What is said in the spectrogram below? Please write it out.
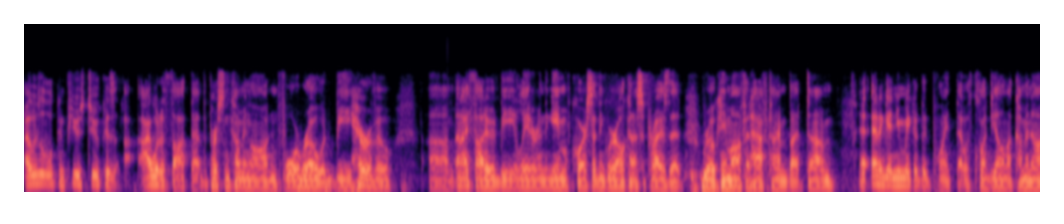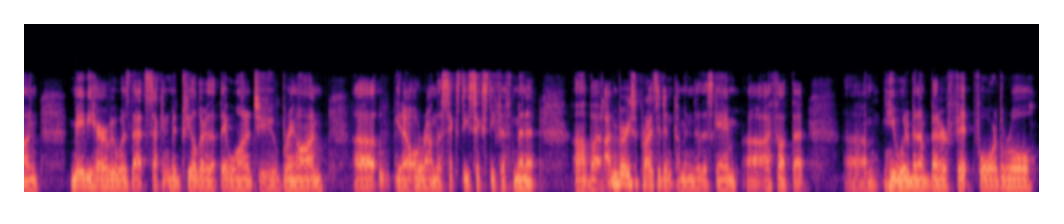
I was a little confused too because I would have thought that the person coming on for Rowe would be Herivaux, um, and I thought it would be later in the game. Of course, I think we were all kind of surprised that Rowe came off at halftime. But um, and again, you make a good point that with Claude Dielna coming on, maybe Herivaux was that second midfielder that they wanted to bring on, uh, you know, around the 60, 65th minute. Uh, but I'm very surprised he didn't come into this game. Uh, I thought that um, he would have been a better fit for the role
